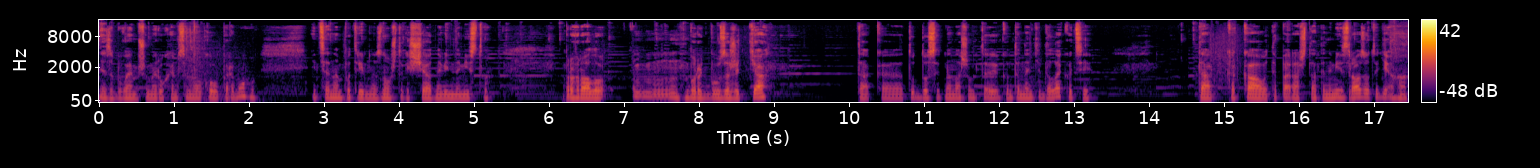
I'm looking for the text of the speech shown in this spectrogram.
Не забуваємо, що ми рухаємося в наукову перемогу. І це нам потрібно. Знову ж таки, ще одне вільне місто. Програло боротьбу за життя. Так, е, тут досить на нашому континенті далеко ці. Так, какао тепер аж та ти не міг зразу тоді. Ага,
